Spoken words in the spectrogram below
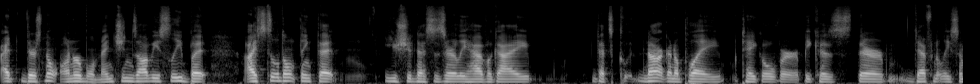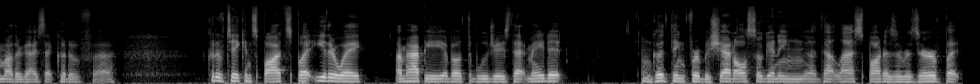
I, there's no honorable mentions, obviously, but I still don't think that you should necessarily have a guy that's not going to play take over because there are definitely some other guys that could have uh, could have taken spots. But either way, I'm happy about the Blue Jays that made it. Good thing for Bichette also getting uh, that last spot as a reserve, but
